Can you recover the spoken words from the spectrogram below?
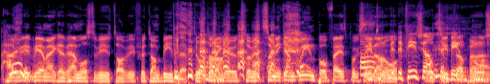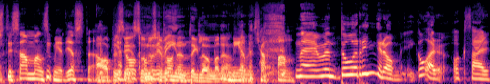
Här, vi, vi har märkt att här måste vi ju ta, vi får ta en bild efteråt och lägga ut så, vi, så ni kan gå in på Facebook-sidan och Det finns ju alltid en bild på oss tillsammans med gästen. Ja, precis. Så nu ska vi den inte glömma den, vi Med kappan. Nej, men då ringer de igår och så här,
